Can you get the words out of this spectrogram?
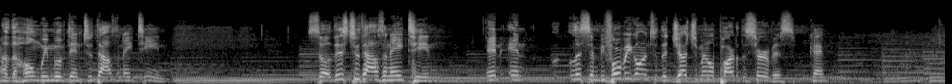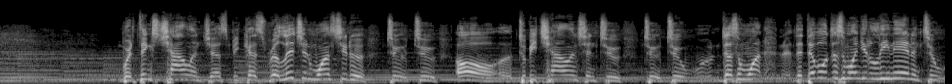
of the home we moved in 2018. So this 2018, and, and listen, before we go into the judgmental part of the service, okay, where things challenge us because religion wants you to to to oh to be challenged and to to to doesn't want the devil doesn't want you to lean in and to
